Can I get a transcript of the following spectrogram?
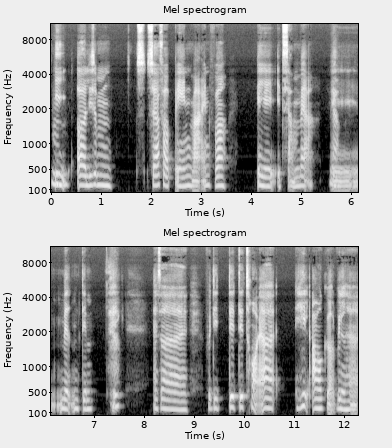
mm. i at ligesom sørge for at bane vejen for øh, et samvær ja. øh, mellem dem. Ja. Ikke? Altså, fordi det, det tror jeg helt afgjort ville have,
